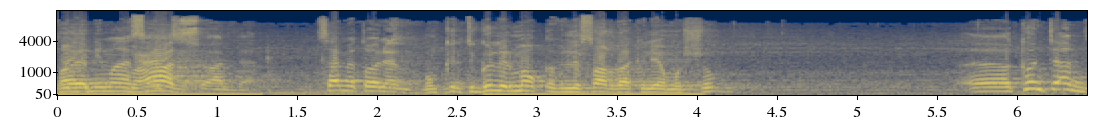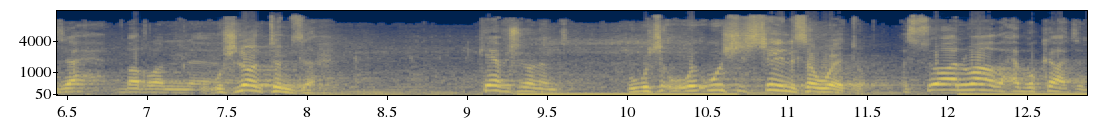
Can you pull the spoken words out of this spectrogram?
طيب ما معاذ. السؤال ذا سامي طول العمر ممكن تقول لي الموقف اللي صار ذاك اليوم وشو؟ آه كنت أمزح برا ال- وشلون تمزح؟ كيف شلون أمزح؟ وش, وش الشيء اللي سويته؟ السؤال واضح أبو كاتم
